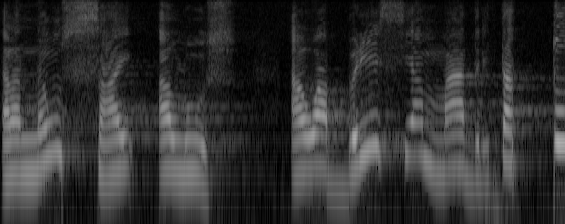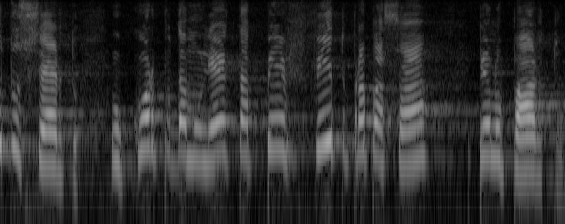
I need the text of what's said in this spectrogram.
Ela não sai à luz. Ao abrir-se a madre, está tudo certo. O corpo da mulher está perfeito para passar pelo parto.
